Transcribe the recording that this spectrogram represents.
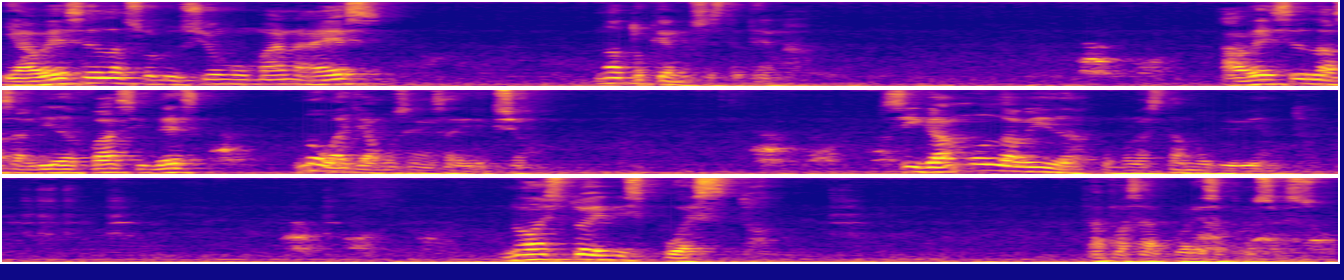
Y a veces la solución humana es, no toquemos este tema. A veces la salida fácil es, no vayamos en esa dirección. Sigamos la vida como la estamos viviendo no estoy dispuesto a pasar por ese proceso.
